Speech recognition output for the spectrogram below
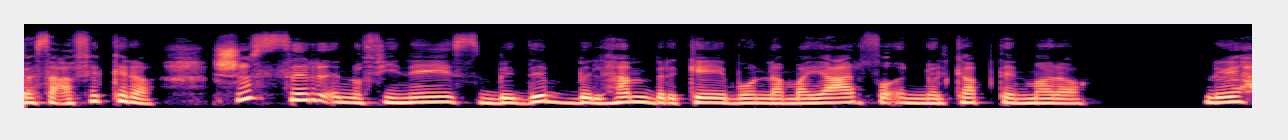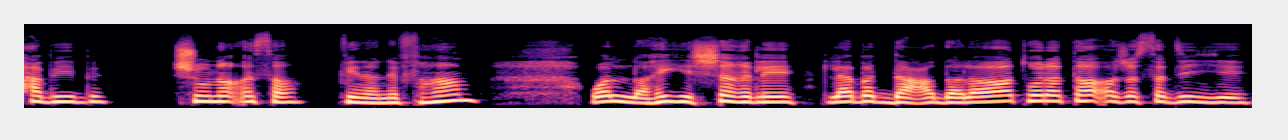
بس على فكرة شو السر إنه في ناس بدب الهم بركابهم لما يعرفوا إنه الكابتن مرة؟ ليه حبيبي؟ شو ناقصها؟ فينا نفهم؟ والله هي الشغلة لا بدها عضلات ولا طاقة جسدية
